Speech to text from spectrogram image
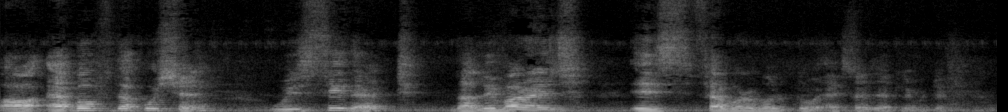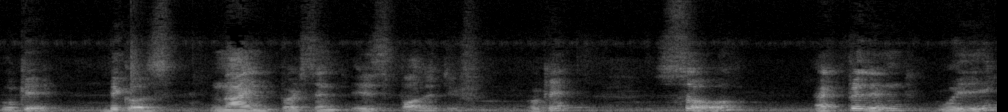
uh, above the question, we see that the leverage is favorable to XYZ Limited. Okay, because 9% is positive. Okay, so at present we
